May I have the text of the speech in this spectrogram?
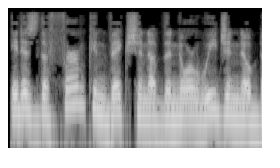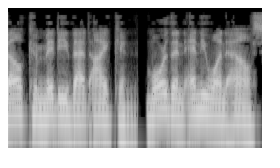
It is the firm conviction of the Norwegian Nobel Committee that ICAN, more than anyone else,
